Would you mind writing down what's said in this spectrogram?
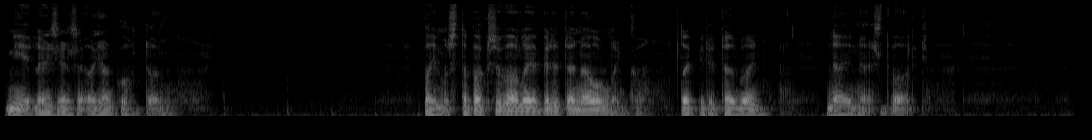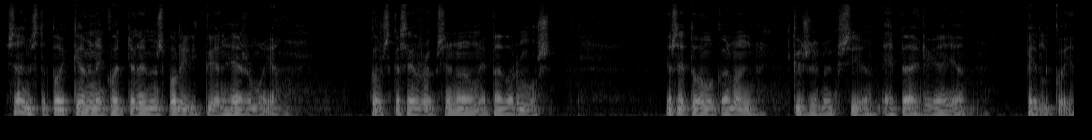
mieleisensä ajankohtaan. Pahimmassa tapauksessa vaaleja pidetään enää ollenkaan, tai pidetään vain näennäiset vaalit. Säännöstä poikkeaminen koettelee myös poliitikkojen hermoja, koska seurauksena on epävarmuus. Ja se tuo mukanaan kysymyksiä, epäilyjä ja pelkoja.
